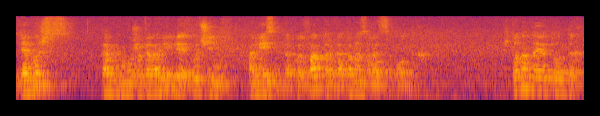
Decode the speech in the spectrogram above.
Для мышц, так как мы уже говорили, очень полезен такой фактор, который называется отдых. Что нам дает отдых?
